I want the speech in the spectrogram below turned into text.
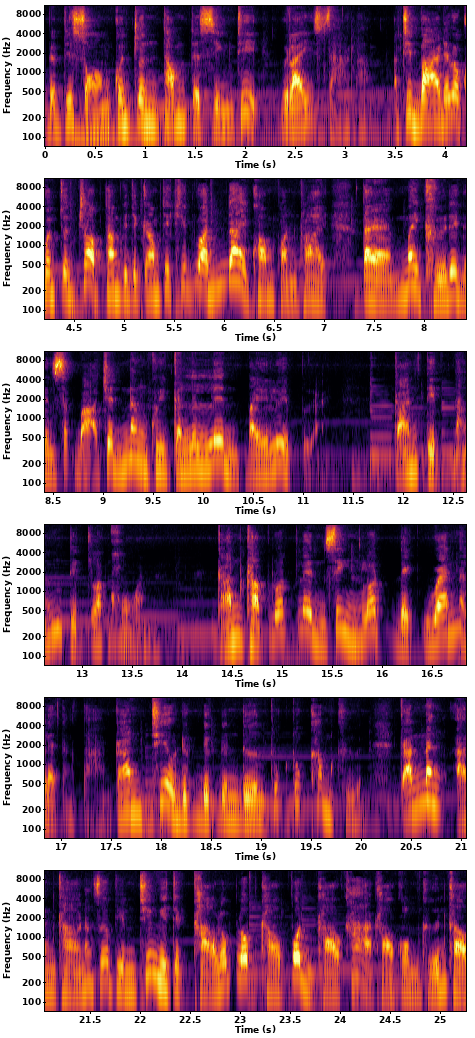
แบบที่สองคนจนทำแต่สิ่งที่ไร้สาระ อธิบายได้ว่าคนจนชอบทำกิจกรรมที่คิดว่าได้ความผ่อนคลาย แต่ไม่เคยได้เงินสักบาท เช่นนั่งคุยกันเล่นๆ ไปเรื่อยเปื่อย การติดหนังติดละคร การขับรถเล่นซิ่งรถเด็กแว้นอะไรต่างๆ การเที่ยวดึกดึกเดินเดินทุกทุกค่ำคืน การนั่งอ่านข่าวหนังสือพิมพ์ที่มีแต่ข่าวลบๆข่าวป้นข่าวฆ่าข่าวข่มขืนข่าว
